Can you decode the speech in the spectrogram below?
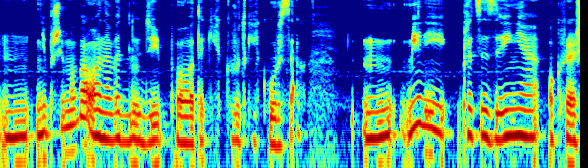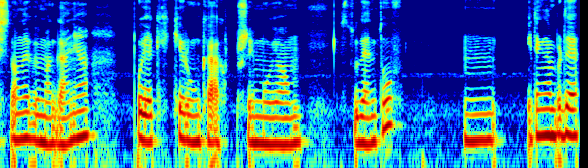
mm, nie przyjmowała nawet ludzi po takich krótkich kursach. Mieli precyzyjnie określone wymagania, po jakich kierunkach przyjmują studentów. I tak naprawdę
